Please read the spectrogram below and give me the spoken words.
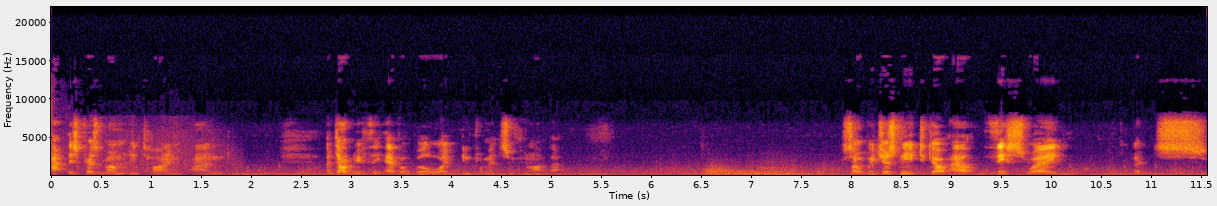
at this present moment in time, and I don't know if they ever will like implement something like that. So we just need to go out this way let's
